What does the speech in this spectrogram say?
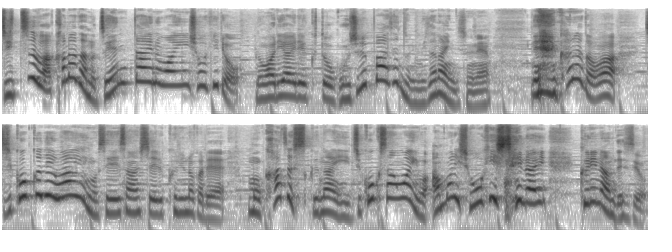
実はカナダの全体のワイン消費量の割合でいくと50%に満たないんですよね。で カナダは自国でワインを生産している国の中でもう数少ない自国産ワインをあんまり消費していない国なんですよ。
